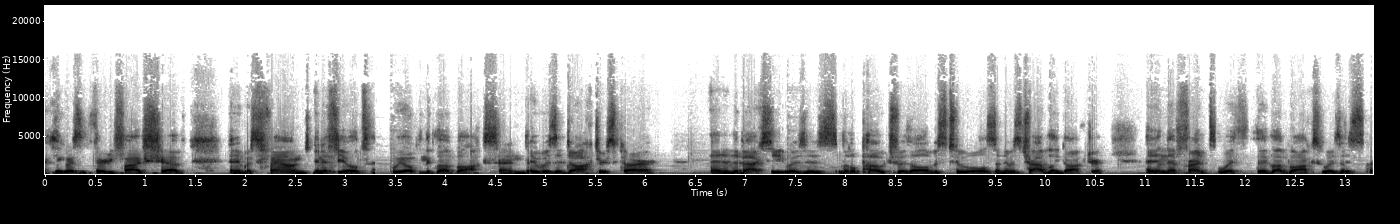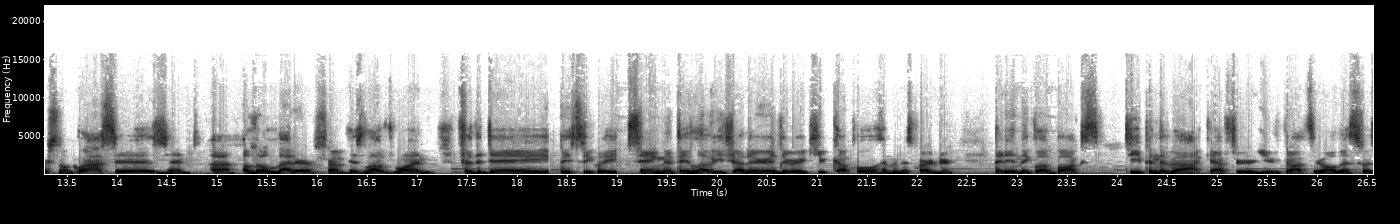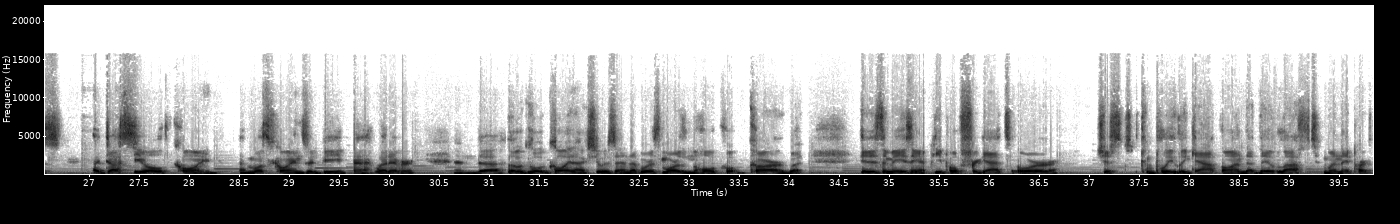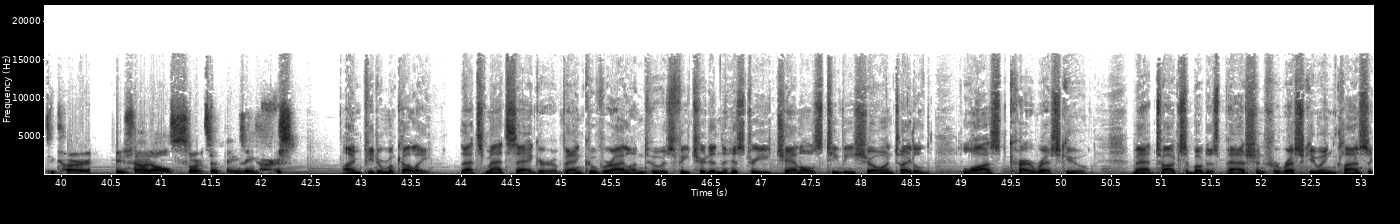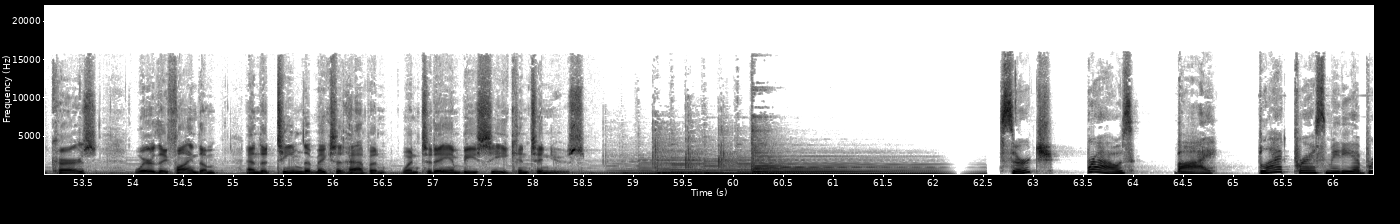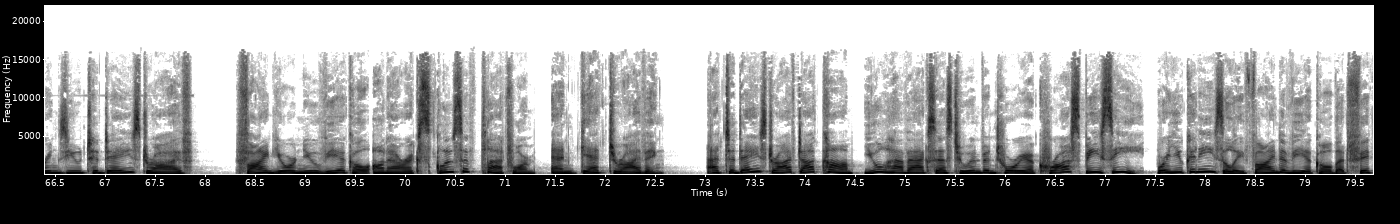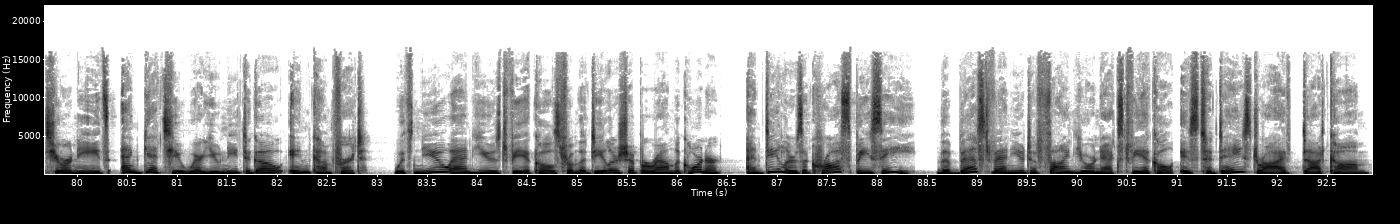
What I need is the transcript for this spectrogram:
I think it was a 35 Chev, and it was found in a field. We opened the glove box, and it was a doctor's car. And in the back seat was his little pouch with all of his tools, and it was a traveling doctor. And in the front with the glove box was his personal glasses and uh, a little letter from his loved one for the day, basically saying that they love each other and they're a very cute couple, him and his partner. And in the glove box, deep in the back, after you've got through all this, was a dusty old coin. And most coins would be eh, whatever. And uh, little gold coin actually was end up worth more than the whole car. But it is amazing that people forget or just completely gap on that they left when they parked the car. We found all sorts of things in cars. I'm Peter McCully. That's Matt Sager of Vancouver Island, who is featured in the History Channel's TV show entitled Lost Car Rescue. Matt talks about his passion for rescuing classic cars, where they find them, and the team that makes it happen when Today in BC continues. Search, browse, buy. Black Press Media brings you today's drive. Find your new vehicle on our exclusive platform and get driving. At today'sdrive.com, you'll have access to inventory across BC, where you can easily find a vehicle that fits your needs and gets you where you need to go in comfort with new and used vehicles from the dealership around the corner and dealers across BC. The best venue to find your next vehicle is today'sdrive.com.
